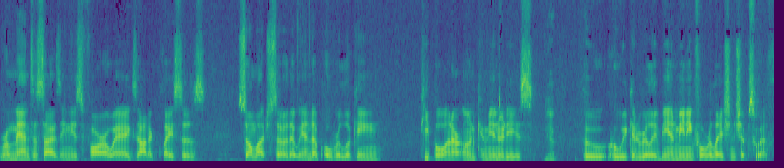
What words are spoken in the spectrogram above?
romanticizing these faraway exotic places so much so that we end up overlooking people in our own communities Yep. who who we could really be in meaningful relationships with.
